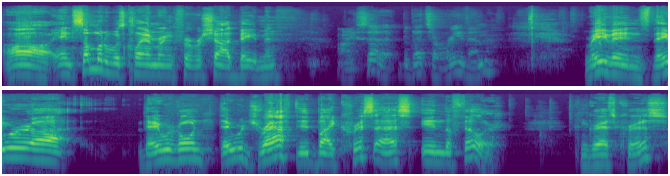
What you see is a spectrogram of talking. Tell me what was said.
Oh, and someone was clamoring for Rashod Bateman. I said it, but that's a Raven. Ravens, they were uh they were going they were drafted by Chris S in the filler. Congrats, Chris.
